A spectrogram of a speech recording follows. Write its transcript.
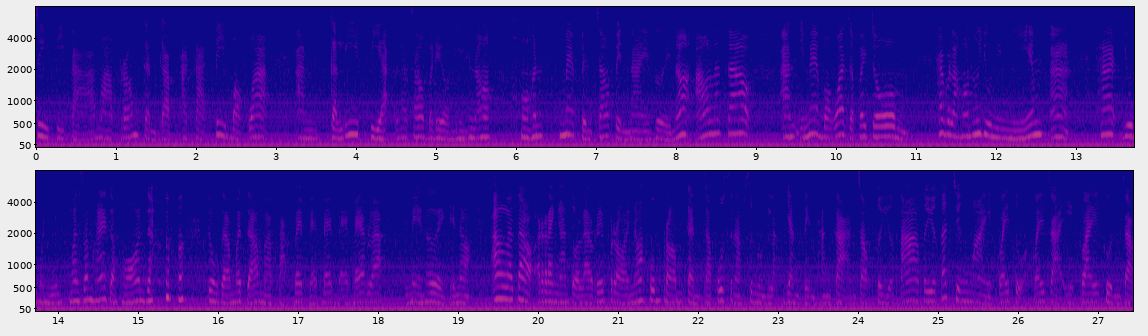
จีตีตามาพร้อมกันกับอากาศที่บอกว่าอันกะลี่เปียละเจ้าประเดี๋ยวนี้เนาะฮอนแม่เป็นเจ้าเป็นนายเหยเนาะเอาละเจ้า อันอีแม่บอกว่าจะไปโจม ถ้าเวลาฮอนเขาอยู่นิ่มๆอะ ถ้าอยู่บันนี้มันซ้ำให้จะฮอนเจ้าจงจะมาเจ้ามาปากแป๊บแป๊บแป๊บแป๊บแป๊บละอีแม่เฮ้ยไอ้เนาะเอาละเจ้ารายงานตัวแล้วเรียบร้อยเนาะพร้อมกันกับผู้สนับสนุนหลักอย่างเป็นทางการเจ้าโตโยต้าโตโยต้าเชียงใหม่ใกล้ตัวใกล้ใจใกล้คุณเจ้า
